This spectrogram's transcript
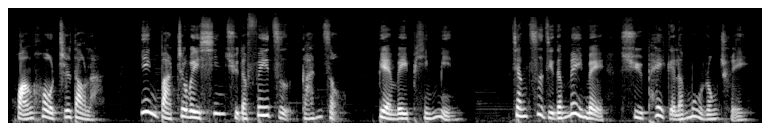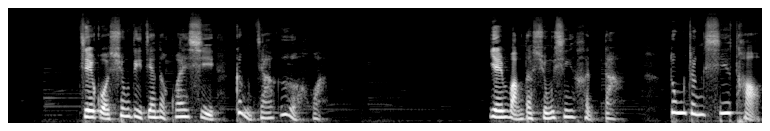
皇后知道了，硬把这位新娶的妃子赶走，贬为平民，将自己的妹妹许配给了慕容垂。结果，兄弟间的关系更加恶化。燕王的雄心很大，东征西讨，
